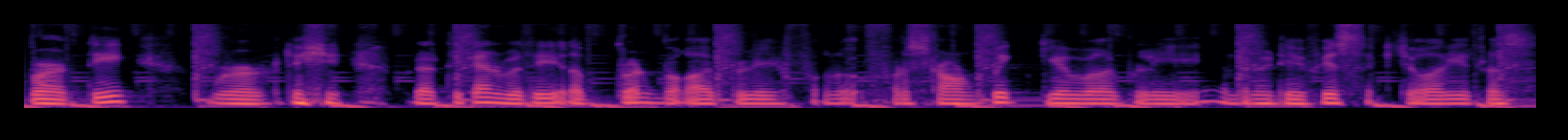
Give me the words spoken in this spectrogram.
Berarti berarti berarti kan berarti LeBron bakal pilih first round pick dia bakal pilih Anthony Davis kecuali terus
